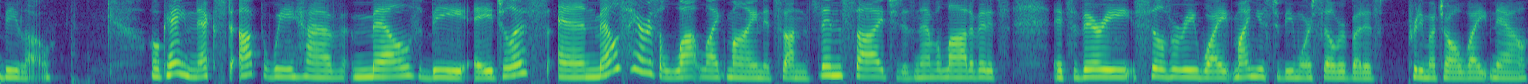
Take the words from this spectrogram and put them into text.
below. Okay, next up we have Mel's Be Ageless. And Mel's hair is a lot like mine. It's on the thin side. She doesn't have a lot of it. It's, it's very silvery white. Mine used to be more silver, but it's pretty much all white now.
